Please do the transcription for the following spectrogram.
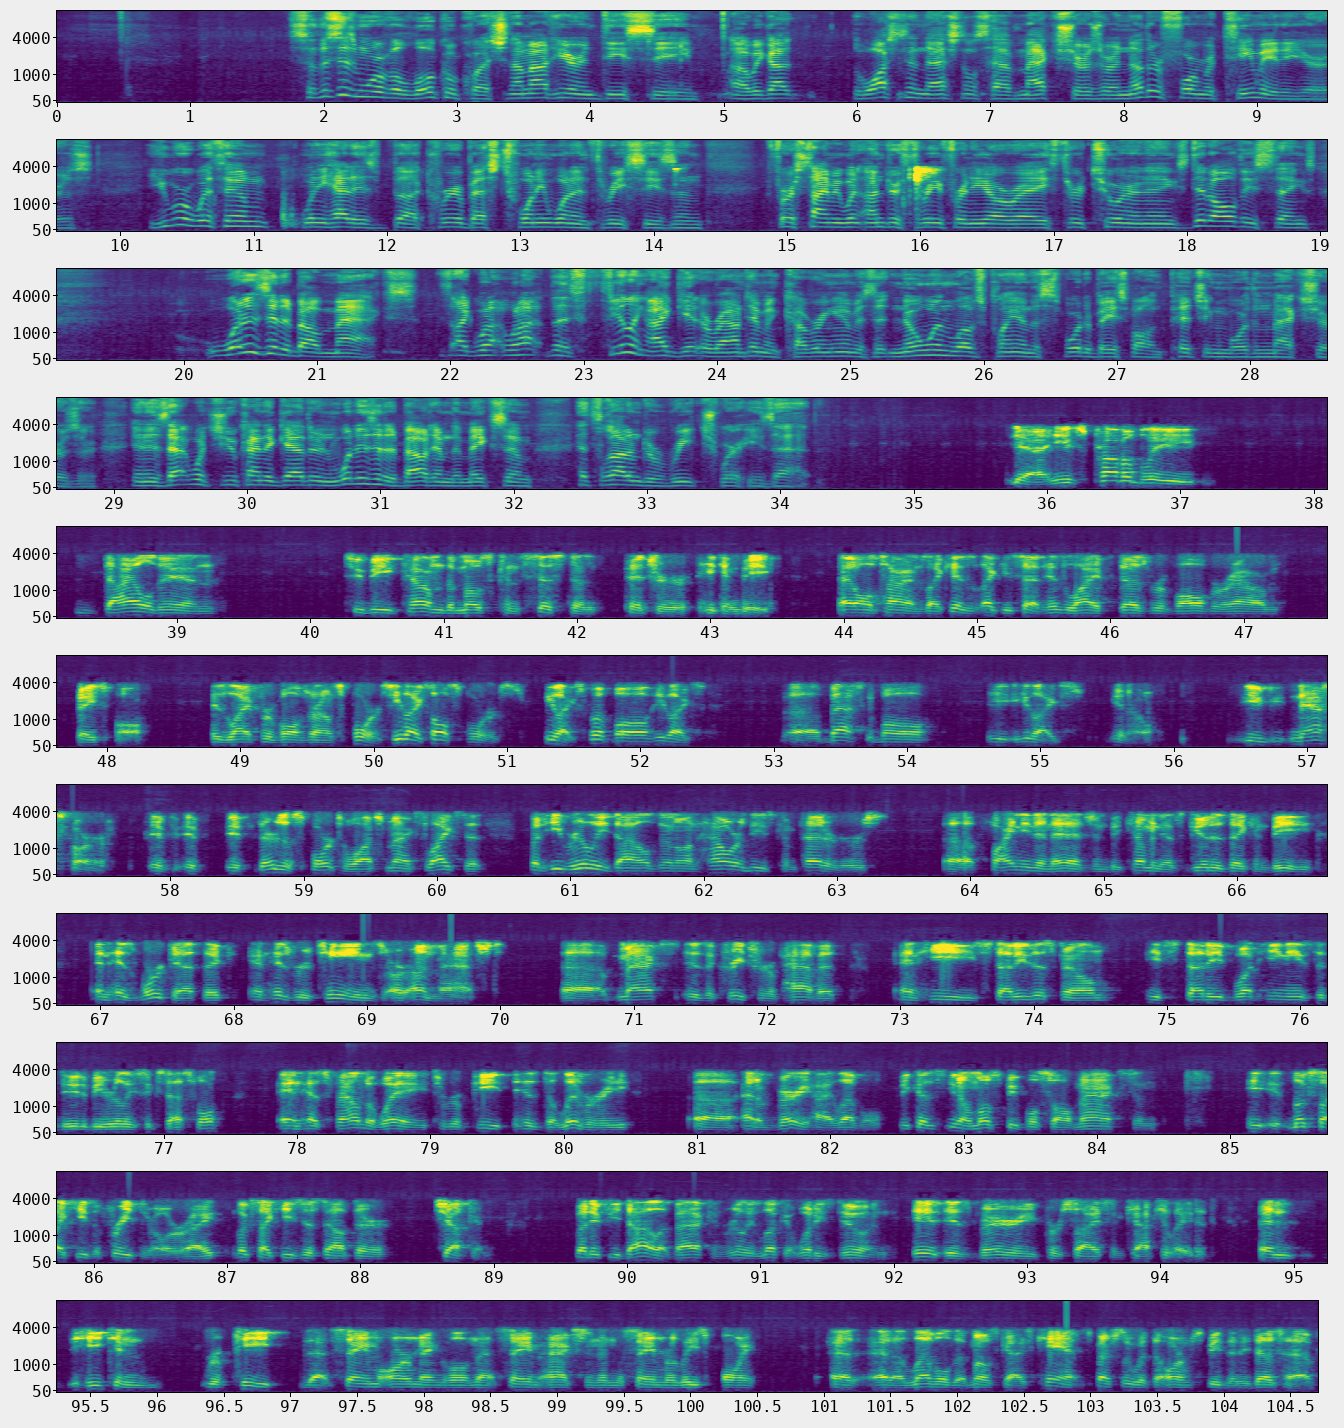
So this is more of a local question. I'm out here in D.C. Uh, we got the Washington Nationals have Max Scherzer, another former teammate of yours. You were with him when he had his uh, career best 21 and three season. First time he went under three for an ERA, threw 200 innings, did all these things. What is it about Max? It's like when I, when I, the feeling I get around him and covering him is that no one loves playing the sport of baseball and pitching more than Max Scherzer. And is that what you kind of gathered? And what is it about him that makes him that's allowed him to reach where he's at? Yeah, he's probably dialed in to become the most consistent pitcher he can be at all times. Like his, like you said, his life does revolve around baseball his life revolves around sports. He likes all sports. He likes football. He likes uh, basketball. He, he likes you know you, NASCAR. If if if there's a sport to watch, Max likes it. But he really dials in on how are these competitors uh, finding an edge and becoming as good as they can be. And his work ethic and his routines are unmatched. Uh, Max is a creature of habit, and he studies his film. He studied what he needs to do to be really successful and has found a way to repeat his delivery uh, at a very high level. Because you know most people saw Max, and it looks like he's a free thrower, right? Looks like he's just out there chucking. But if you dial it back and really look at what he's doing, it is very precise and calculated, and he can repeat that same arm angle and that same action and the same release point at, at a level that most guys can't, especially with the arm speed that he does have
